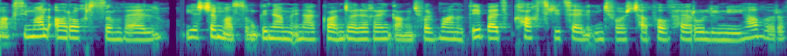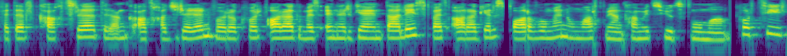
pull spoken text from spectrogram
մաքսիմալ առողջ սնվել։ Ես չեմ ասում գնա մենակ բանջարեղեն կամ ինչ-որ բան ուտի, բայց քաղցրից էլ ինչ-որ չափով հեռու լինի, հա, որովհետև քաղցրը դրանք ածխաջրեր են, որոնք որ արագ մեզ էներգիա են տալիս, բայց արագ էլ սպառվում են ու մարդ միանգամից հյուծվում է։ Փորձի իր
